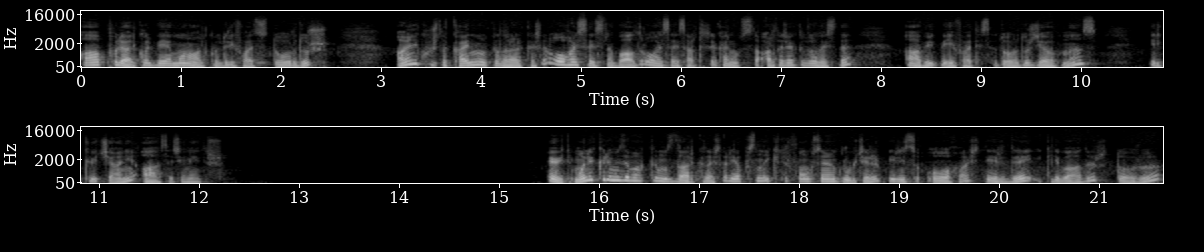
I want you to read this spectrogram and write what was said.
A polialkol, B monoalkoldür ifadesi doğrudur. Aynı koşulda kaynama noktaları arkadaşlar OH sayısına bağlıdır. OH sayısı arttıkça kaynama noktası da artacaktır. Dolayısıyla A büyük B ifadesi de doğrudur. Cevabımız 1, 2, 3 yani A seçeneğidir. Evet, molekülümüze baktığımızda arkadaşlar yapısında iki tür fonksiyonel grup içerir. Birisi OH, diğeri de ikili bağdır. Doğru.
